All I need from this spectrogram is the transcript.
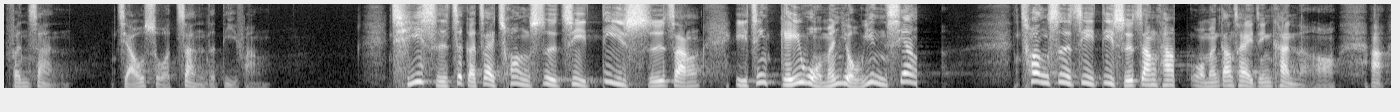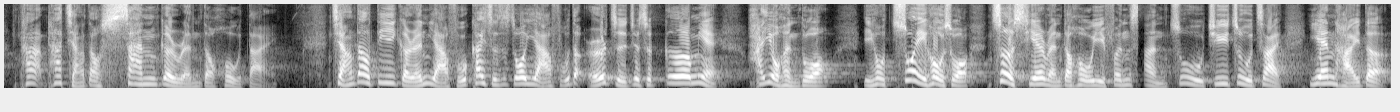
分散，脚所站的地方。其实这个在创世纪第十章已经给我们有印象。创世纪第十章，他我们刚才已经看了哦，啊，他他讲到三个人的后代，讲到第一个人雅福，开始是说雅福的儿子就是割灭，还有很多。以后最后说这些人的后裔分散住居住在沿海的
